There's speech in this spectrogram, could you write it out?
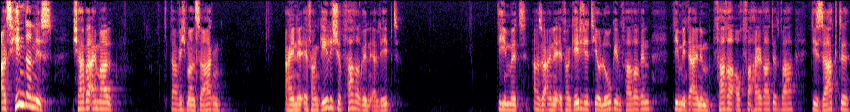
als Hindernis. Ich habe einmal, darf ich mal sagen, eine evangelische Pfarrerin erlebt, die mit, also eine evangelische Theologin, Pfarrerin, die mit einem Pfarrer auch verheiratet war, die sagte,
